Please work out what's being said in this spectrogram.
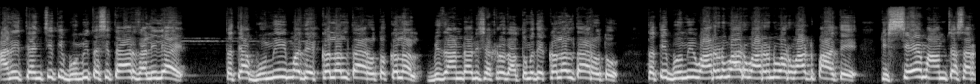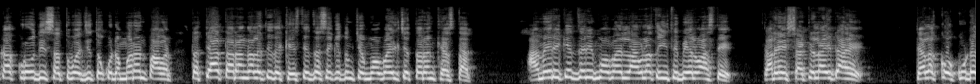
आणि त्यांची ती भूमी तशी तयार झालेली आहे तर त्या भूमीमध्ये कलल तयार होतो कलल. बीजांड आणि शक्र धातूमध्ये कलल तयार होतो. तर ती भूमी वारंवार वारंवार वाट पाहते की सेम आमच्यासारखा क्रोधी सत्व जिथं कुठं मरण पावन. तर त्या तरंगाला तिथे खेचते जसे की तुमचे मोबाईलचे तरंग खेचतात. अमेरिकेत जरी मोबाईल लावला तर इथे बेल वाजते कारण हे सॅटेलाईट आहे. त्याला को- कुठं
